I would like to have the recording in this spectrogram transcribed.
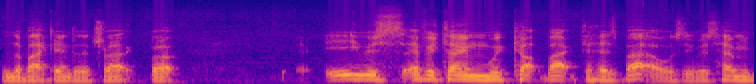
on the back end of the track. But he was every time we cut back to his battles, he was him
